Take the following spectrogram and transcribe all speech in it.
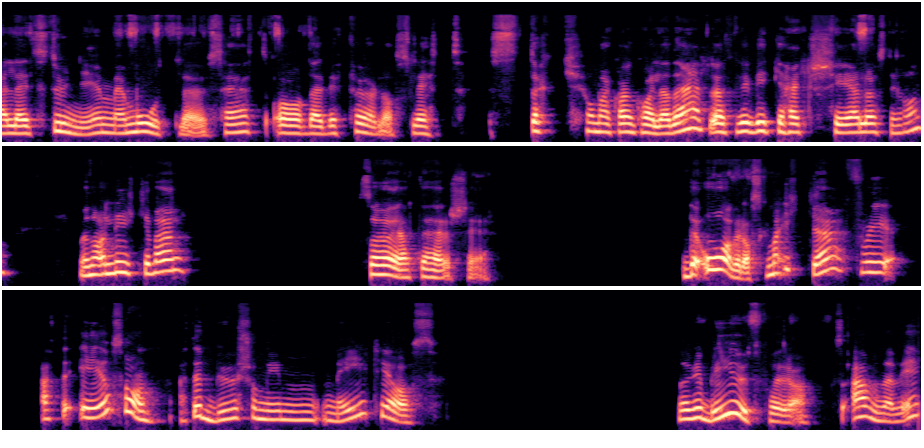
eller stunder med motløshet og der vi føler oss litt stuck, om jeg kan kalle det det. At vi ikke helt ser løsningene. Men allikevel så hører jeg at det her skjer. Det overrasker meg ikke, at det er jo sånn at det bor så mye mer til oss. Når vi blir utfordra, så evner vi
